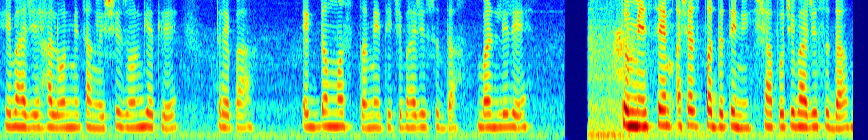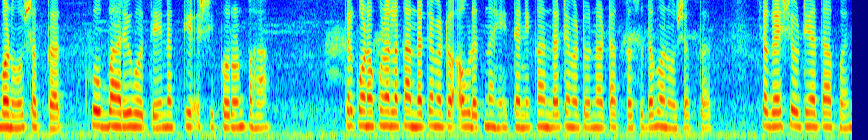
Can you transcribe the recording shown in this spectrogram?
ही भाजी हलवून मी चांगली शिजवून घेतली आहे तर हे पहा एकदम मस्त मेथीची भाजीसुद्धा बनलेली आहे. तुम्ही सेम अशाच पद्धतीने शापूची भाजीसुद्धा बनवू शकतात. खूप भारी होते नक्की अशी करून पहा. तर कोणाकोणाला कांदा टमॅटो आवडत नाही त्यांनी कांदा टमॅटो न टाकतासुद्धा बनवू शकतात. सगळ्यात शेवटी आता आपण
